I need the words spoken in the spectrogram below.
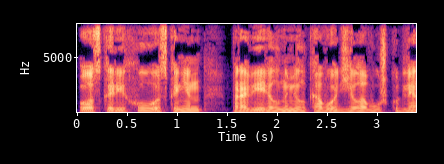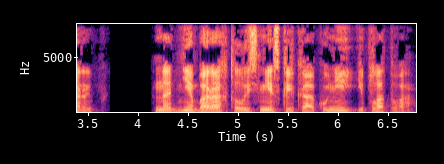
Оскар Хуосканин проверил на мелководье ловушку для рыб. На дне барахталось несколько окуней и плотва.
